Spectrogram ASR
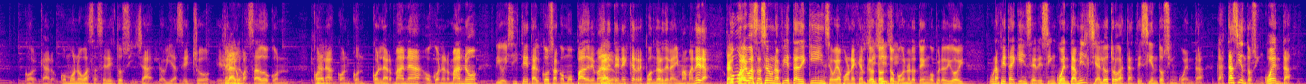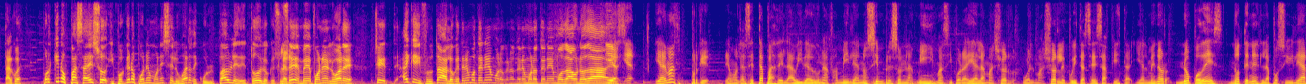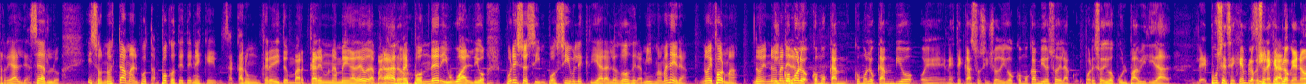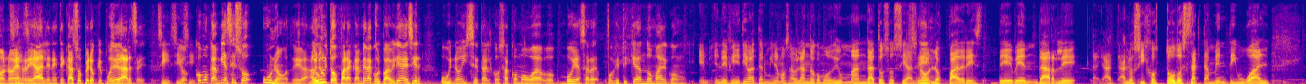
claro, ¿cómo no vas a hacer esto si ya lo habías hecho el Claro. año pasado con, con, Claro. la, con, con- con la hermana o con hermano? Digo, hiciste tal cosa como padre, madre, Claro. tenés que responder de la misma manera. Tal ¿Cómo cual. le vas a hacer una fiesta de 15? Voy a poner un ejemplo Sí, sí, tonto sí. porque no lo tengo, pero digo hoy. Una fiesta de 15 de 50 mil si al otro gastaste 150. Gastás 150, tal cual. ¿Por qué nos pasa eso y por qué nos ponemos en ese lugar de culpable de todo lo que sucede Claro. en vez de poner en lugar de, che, hay que disfrutar, lo que tenemos tenemos, lo que no tenemos no tenemos, da o no da? Y, es- y- y además, porque digamos, las etapas de la vida de una familia no siempre son las mismas y por ahí a la mayor o al mayor le pudiste hacer esa fiesta y al menor no podés, no tenés la posibilidad real de hacerlo. Eso no está mal, vos tampoco te tenés que sacar un crédito, embarcar en una mega deuda para Claro. responder igual, digo, por eso es imposible criar a los dos de la misma manera. No hay forma, no hay, no hay ¿Y manera. cómo lo, cómo, cam- cómo lo cambio, eh, en este caso, si yo digo, cómo cambio eso de la, por eso digo culpabilidad? Le puse ese ejemplo, que Sí, es un ejemplo claro. que no, no Sí, es sí. real en este caso, pero que puede darse. Sí, sí, Digo. ¿Cómo cambias eso, uno, de Bueno. adulto, para cambiar la culpabilidad y decir, uy, no hice tal cosa, ¿cómo voy a hacer? Porque estoy quedando mal con. En, en definitiva, terminamos hablando como de un mandato social. ¿no? Los padres deben darle a, a los hijos todo exactamente igual.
